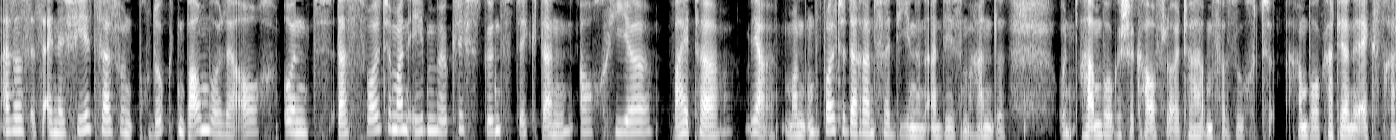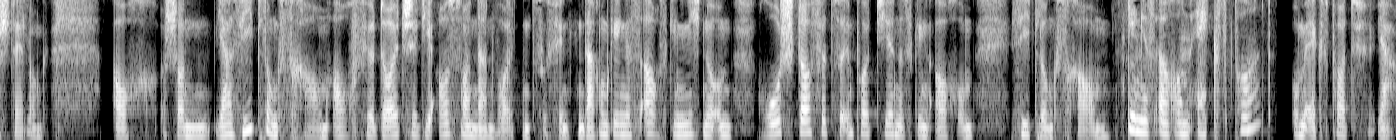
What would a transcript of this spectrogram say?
Also es ist eine Vielzahl von Produkten, Baumwolle auch. Und das wollte man eben möglichst günstig dann auch hier weiter, ja, man wollte daran verdienen an diesem Handel. Und hamburgische Kaufleute haben versucht, Hamburg hat ja eine Extrastellung auch schon ja Siedlungsraum auch für Deutsche, die auswandern wollten, zu finden. Darum ging es auch. Es ging nicht nur um Rohstoffe zu importieren, es ging auch um Siedlungsraum. Ging es auch um Export? Um Export, ja,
